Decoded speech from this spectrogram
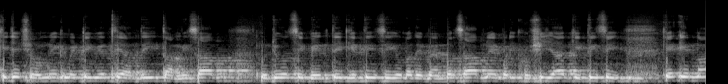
ਕਿ ਜੇ ਸ਼੍ਰੋਮਣੀ ਕਮੇਟੀ ਵੀ ਇੱਥੇ ਆਂਦੀ ਧਾਮੀ ਸਾਹਿਬ ਨੂੰ ਜੋ ਅਸੀਂ ਬੇਨਤੀ ਕੀਤੀ ਸੀ ਉਹਨਾਂ ਦੇ ਮੈਂਬਰ ਸਾਹਿਬ ਨੇ ਬੜੀ ਖੁਸ਼ੀ ਜ਼ਾਹਰ ਕੀਤੀ ਸੀ ਕਿ ਇੰਨਾ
